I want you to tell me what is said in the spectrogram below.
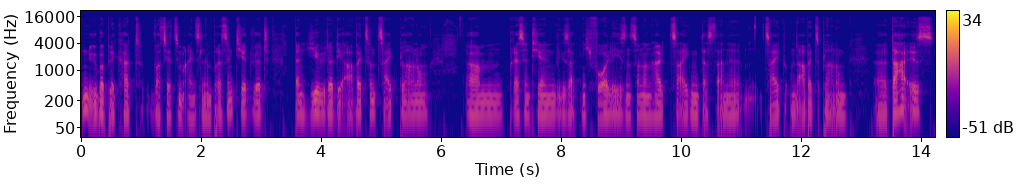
einen Überblick hat, was jetzt im Einzelnen präsentiert wird. Dann hier wieder die Arbeits- und Zeitplanung ähm, präsentieren. Wie gesagt, nicht vorlesen, sondern halt zeigen, dass da eine Zeit- und Arbeitsplanung äh, da ist.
